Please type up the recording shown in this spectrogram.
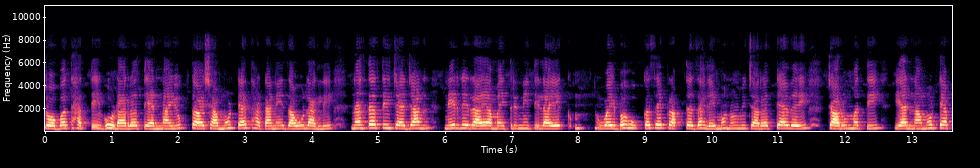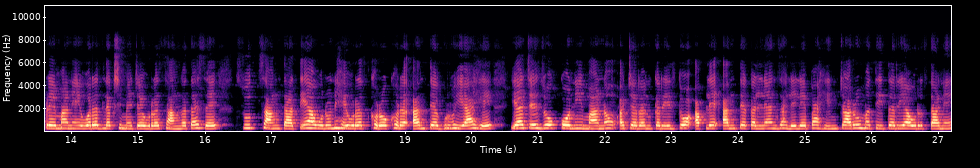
सोबत हत्ती घोडा रथ यांना युक्त अशा मोठ्या थाटाने जाऊ लागली. नंतर तिच्या ज्या निरनिराळ्या मैत्रिणी तिला एक वैभव कसे प्राप्त झाले म्हणून विचारत त्यावेळी चारुमती यांना मोठ्या प्रेमाने वरदलक्ष्मीचे व्रत सांगत असे. सूत सांगतात यावरून हे व्रत खरोखर अंत्यगृही आहे. याचे जो कोणी मानव आचरण करील तो आपले अंत्यकल्याण झालेले पाहिन. चारुमती तर या व्रताने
